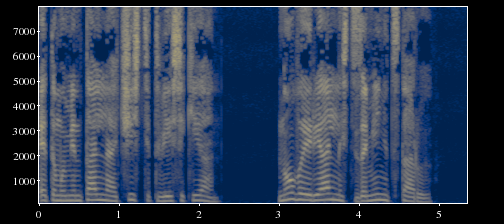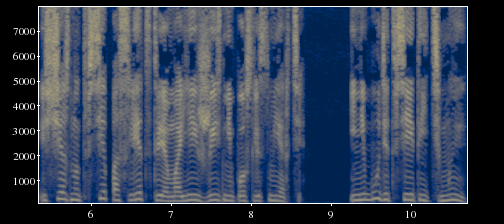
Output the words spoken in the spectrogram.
это моментально очистит весь океан. Новая реальность заменит старую. Исчезнут все последствия моей жизни после смерти. И не будет всей этой тьмы,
